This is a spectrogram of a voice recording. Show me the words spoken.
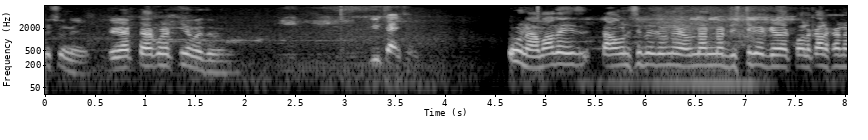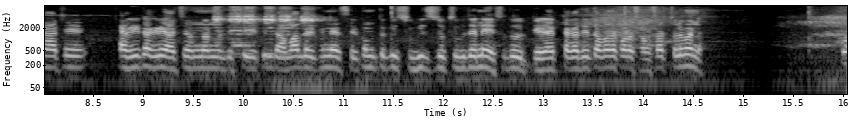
কিছু নেই। দেড় হাজার টাকা করে কী হবে দেবেন? কি চাইছেন? দেখুন আমাদের টাউনশিপের জন্য অন্যান্য ডিস্ট্রিক্টে কলকারখানা আছে চাকরি টাকরি আছে অন্যান্য ডিস্ট্রিক্টে কিন্তু আমাদের এখানে সেরকম তো কিছু সুবিধা সুযোগ সুবিধা নেই শুধু দেড় হাজার টাকা দিতে আমাদের কোনো সংসার চলবে না। তো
